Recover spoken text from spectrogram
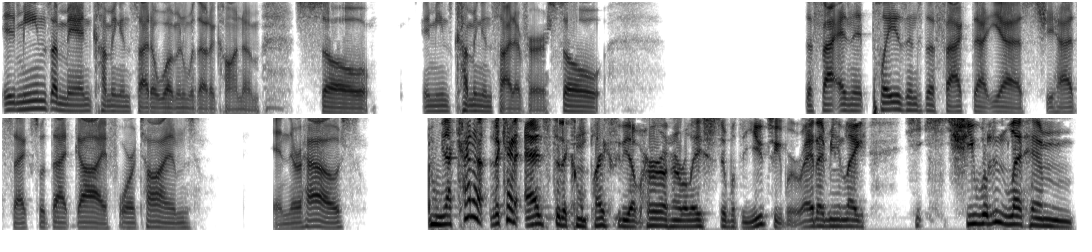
it means a man coming inside a woman without a condom. So it means coming inside of her. So the fact and it plays into the fact that yes, she had sex with that guy four times in their house. I mean, that kind of that kind of adds to the complexity of her and her relationship with the YouTuber, right? I mean, like he, he she wouldn't let him,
